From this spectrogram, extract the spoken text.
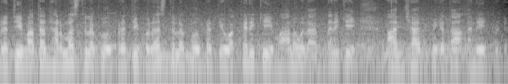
ప్రతి మత ధర్మస్థులకు ప్రతి కులస్తులకు ప్రతి ఒక్కరికి మానవులందరికీ ఆధ్యాత్మికత అనేటువంటిది.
